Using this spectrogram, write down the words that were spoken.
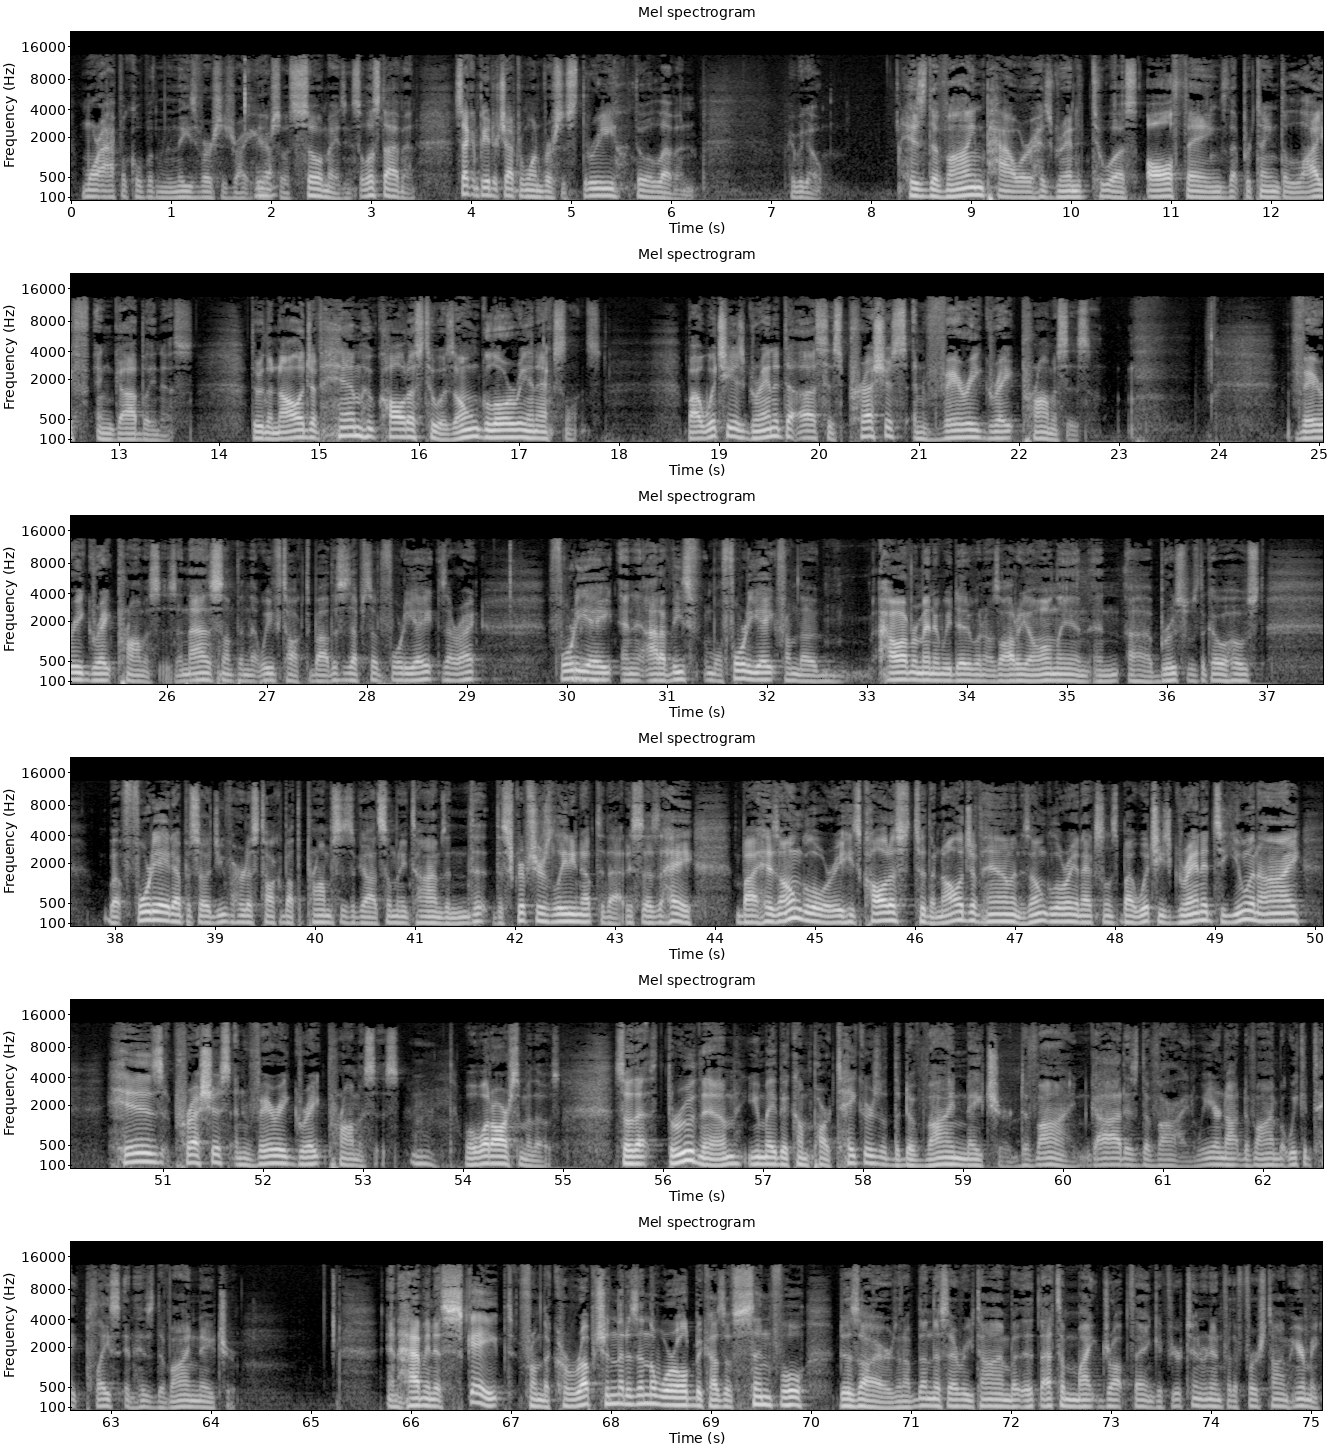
more applicable than these verses right here. Yeah. So it's so amazing. So let's dive in. Second Peter chapter one, verses three through eleven. Here we go. His divine power has granted to us all things that pertain to life and godliness, through the knowledge of him who called us to his own glory and excellence by which he has granted to us his precious and very great promises. Very great promises. And that is something that we've talked about. This is episode 48, is that right? 48, and out of these, well, 48 from the however many we did when it was audio only, and, and uh, Bruce was the co host. But 48 episodes, you've heard us talk about the promises of God so many times, and the, the scriptures leading up to that. It says, Hey, by his own glory, he's called us to the knowledge of him and his own glory and excellence, by which he's granted to you and I his precious and very great promises. Mm. Well, what are some of those? So that through them you may become partakers of the divine nature. Divine. God is divine. We are not divine, but we could take place in his divine nature and having escaped from the corruption that is in the world because of sinful desires. And I've done this every time, but that's a mic drop thing. If you're tuning in for the first time, hear me.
